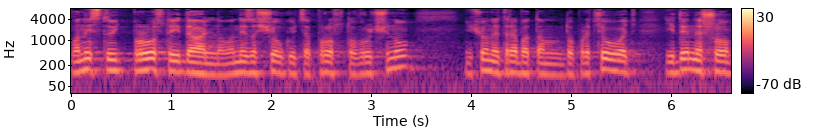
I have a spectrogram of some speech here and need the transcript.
вони стоять просто ідеально. Вони защолкуються просто вручну. Нічого не треба там допрацьовувати. Єдине, що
